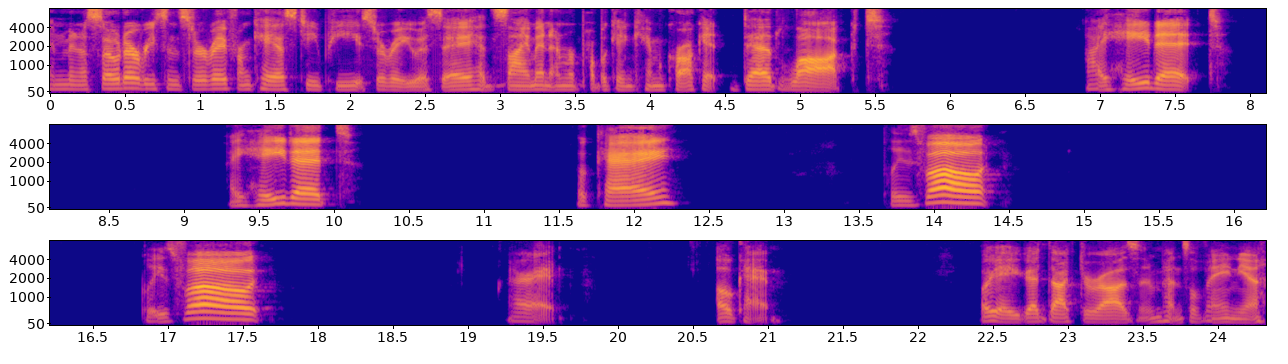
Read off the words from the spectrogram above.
In Minnesota, a recent survey from KSTP Survey USA had Simon and Republican Kim Crockett deadlocked. I hate it. I hate it. Okay. Please vote. Please vote. All right. Okay. Oh, yeah, you got Dr. Oz in Pennsylvania.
